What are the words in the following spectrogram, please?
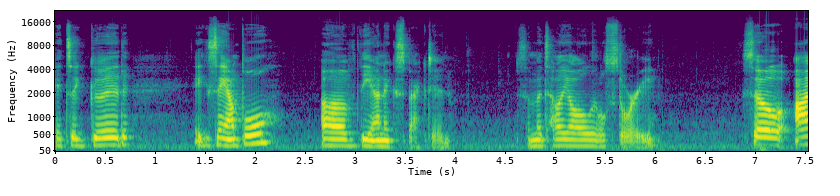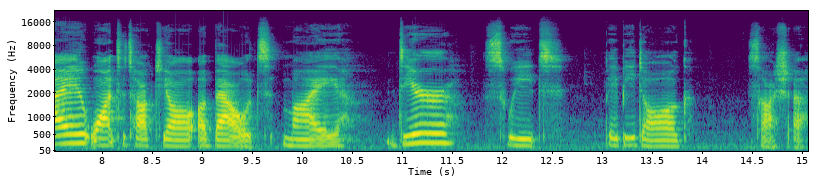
It's a good example of the unexpected. So I'm going to tell y'all a little story. So I want to talk to y'all about my dear, sweet baby dog, Sasha.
